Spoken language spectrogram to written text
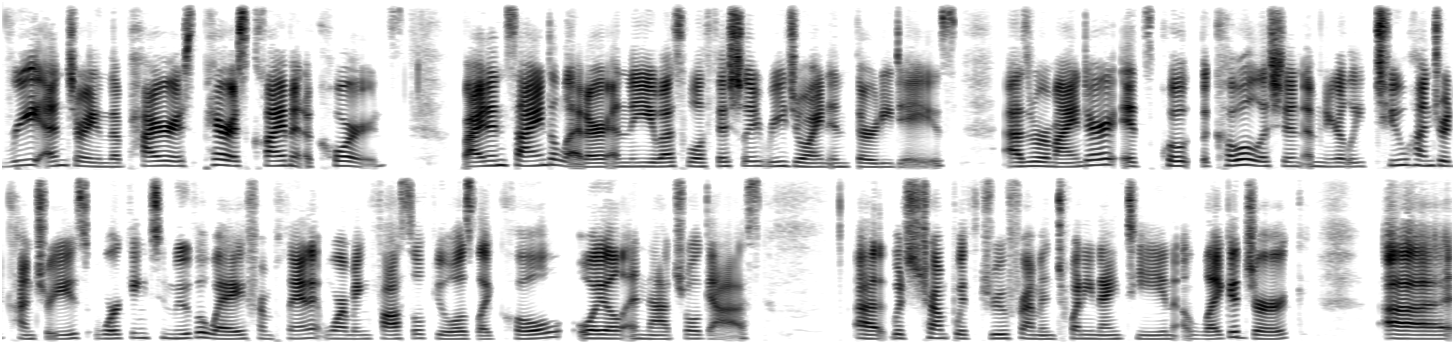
re entering the Paris, Paris Climate Accords. Biden signed a letter, and the U.S. will officially rejoin in 30 days. As a reminder, it's, quote, the coalition of nearly 200 countries working to move away from planet warming fossil fuels like coal, oil, and natural gas uh, which Trump withdrew from in 2019, like a jerk. Uh,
